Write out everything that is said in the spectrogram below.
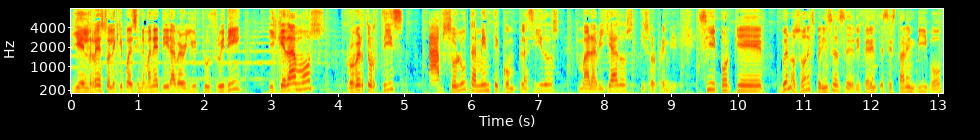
y el resto del equipo de Cinemanet de ir a ver YouTube 3D y quedamos, Roberto Ortiz, absolutamente complacidos maravillados y sorprendidos. Sí, porque, bueno, son experiencias eh, diferentes estar en vivo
